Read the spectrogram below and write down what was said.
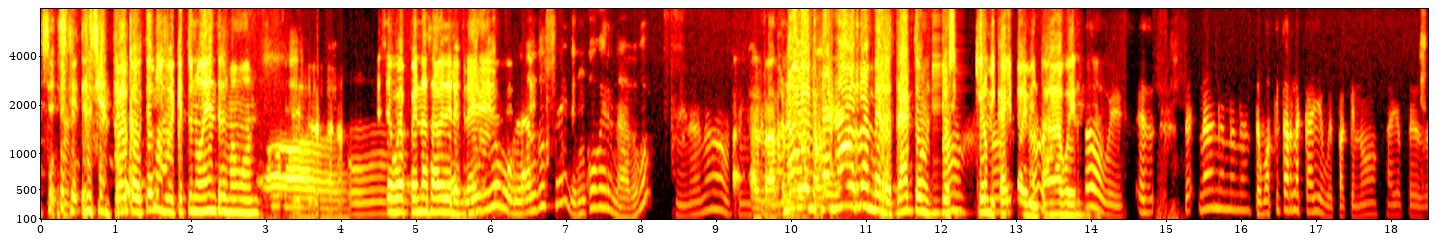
si, si, entró el cautema, güey, que tú no entres, mamón. Oh. Ese güey apenas sabe de letrero. burlándose de un gobernador? No, no, al rato. No, güey, mejor no, ¿verdad? Me retracto. Yo sí quiero mi calle pavimentada, güey. No, güey. No, no, no, no. Te voy a quitar la calle, güey, para que no haya pedos.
